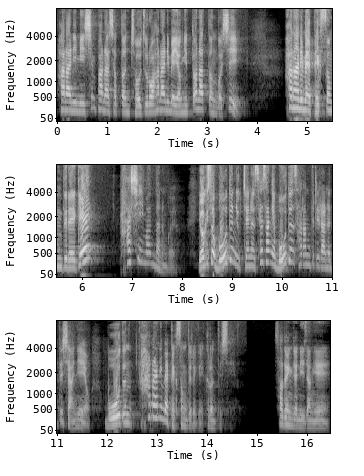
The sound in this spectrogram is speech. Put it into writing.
하나님이 심판하셨던 저주로 하나님의 영이 떠났던 것이 하나님의 백성들에게 다시 임한다는 거예요. 여기서 모든 육체는 세상의 모든 사람들이라는 뜻이 아니에요. 모든 하나님의 백성들에게 그런 뜻이에요. 사도행전 2장에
